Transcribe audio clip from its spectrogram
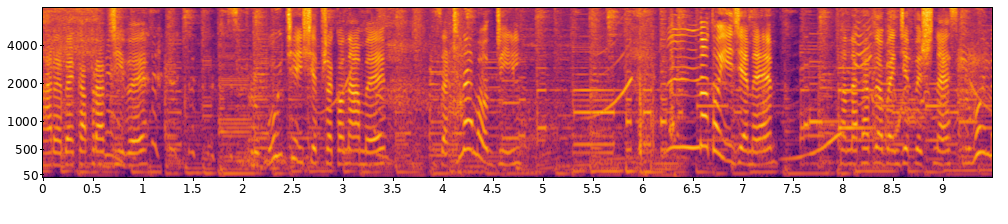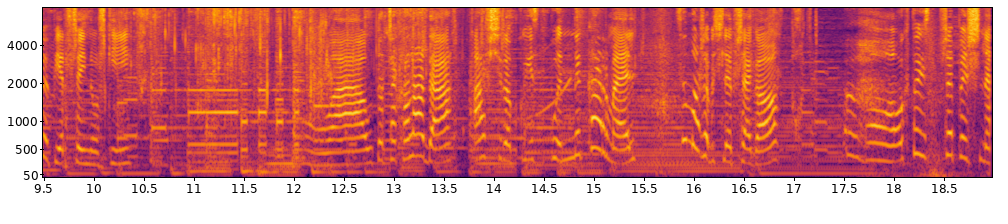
a Rebeka prawdziwy. Spróbujcie i się przekonamy. Zaczynamy od Jill. No to jedziemy. To na pewno będzie pyszne. Spróbujmy pierwszej nóżki. Wow, to czekolada, a w środku jest płynny karmel. Co może być lepszego? Och, to jest przepyszne.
